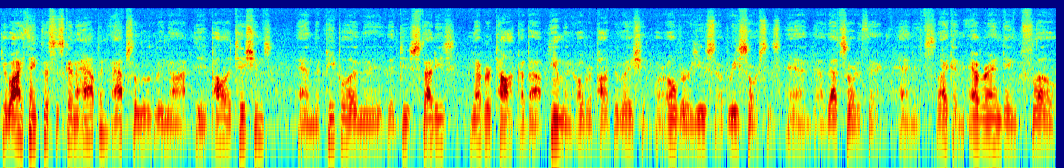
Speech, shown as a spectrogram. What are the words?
Do I think this is going to happen? Absolutely not. The politicians and the people in the, that do studies never talk about human overpopulation or overuse of resources and uh, that sort of thing. And it's like an ever-ending flow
